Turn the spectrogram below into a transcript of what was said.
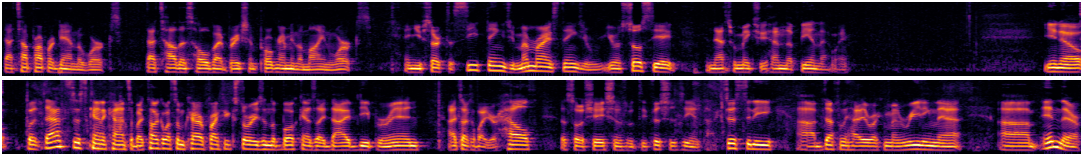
That's how propaganda works. That's how this whole vibration programming the mind works. And you start to see things, you memorize things, you, you associate, and that's what makes you end up being that way you know but that's just kind of concept. I talk about some chiropractic stories in the book as i dive deeper in. I talk about your health associations with deficiency and toxicity. Uh, definitely highly recommend reading that um, in there.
